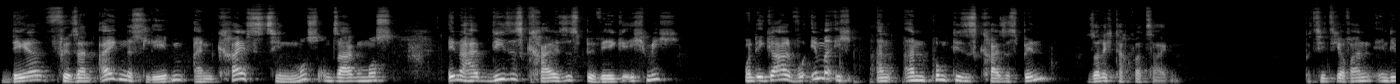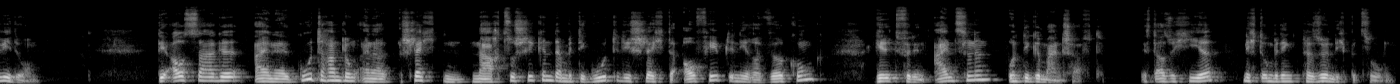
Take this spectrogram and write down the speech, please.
der für sein eigenes Leben einen Kreis ziehen muss und sagen muss, innerhalb dieses Kreises bewege ich mich und egal, wo immer ich an einem Punkt dieses Kreises bin, soll ich Taqwa zeigen. Bezieht sich auf ein Individuum. Die Aussage, eine gute Handlung einer schlechten nachzuschicken, damit die gute die schlechte aufhebt in ihrer Wirkung, gilt für den Einzelnen und die Gemeinschaft, ist also hier nicht unbedingt persönlich bezogen.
